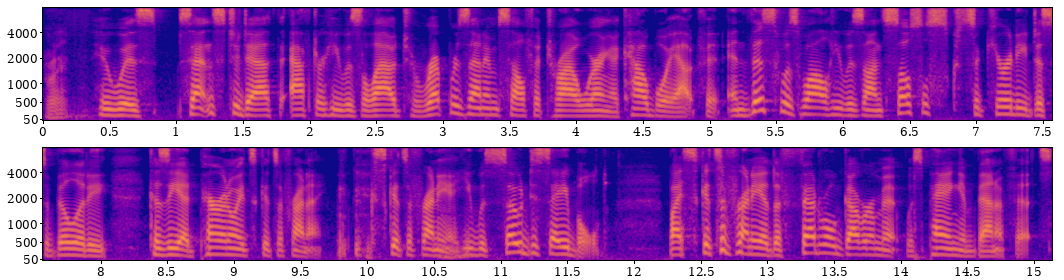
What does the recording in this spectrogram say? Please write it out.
Right. who was sentenced to death after he was allowed to represent himself at trial wearing a cowboy outfit. And this was while he was on Social Security disability because he had paranoid schizophrenia. schizophrenia. He was so disabled by schizophrenia, the federal government was paying him benefits.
